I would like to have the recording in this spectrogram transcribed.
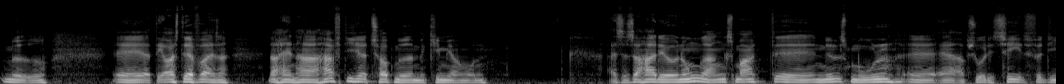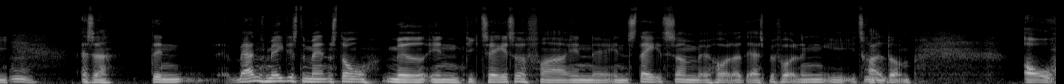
møde. Øh, det er også derfor, altså, når han har haft de her topmøder med Kim Jong-un, altså så har det jo nogle gange smagt øh, en lille smule øh, af absurditet, fordi mm. altså, den verdens mægtigste mand står med en diktator fra en, øh, en stat, som øh, holder deres befolkning i, i trældom. Mm. Og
